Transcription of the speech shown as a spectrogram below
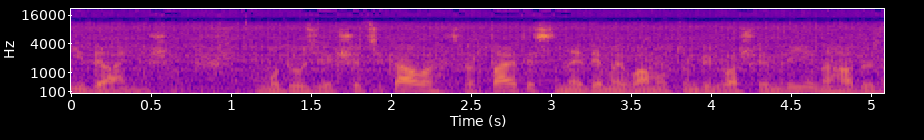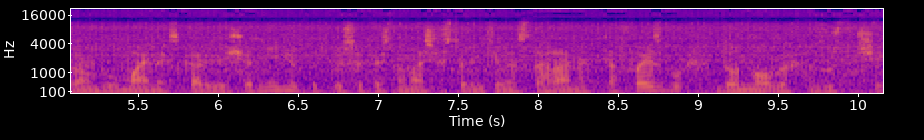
ідеальніший. Тому, друзі, якщо цікаво, звертайтесь, знайдемо і вам автомобіль вашої мрії. Нагадую, з вами був Майнекс Карвій Чернігів. Підписуйтесь на наші сторінки в інстаграмі та Фейсбук. До нових зустрічей.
